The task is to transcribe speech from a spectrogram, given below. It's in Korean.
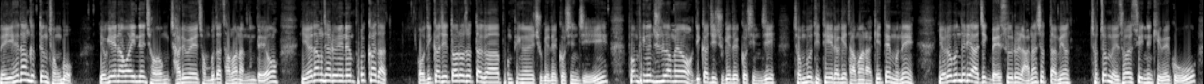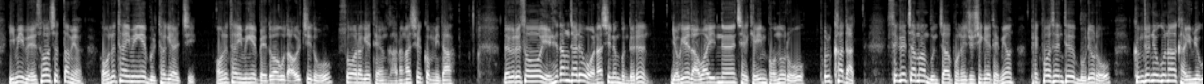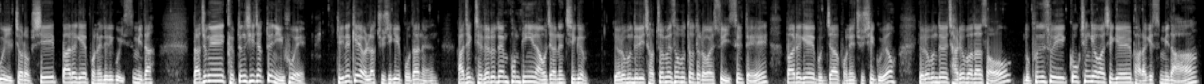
네, 이 해당 급등 정보 여기에 나와 있는 정, 자료에 전부 다 담아놨는데요. 이 해당 자료에는 폴카닷 어디까지 떨어졌다가 펌핑을 주게 될 것인지, 펌핑을 주려면 어디까지 주게 될 것인지 전부 디테일하게 담아놨기 때문에 여러분들이 아직 매수를 안 하셨다면 저점 매수할 수 있는 기회고 이미 매수하셨다면 어느 타이밍에 물타기 할지 어느 타이밍에 매도하고 나올지도 수월하게 대응 가능하실 겁니다. 네, 그래서 이 해당 자료 원하시는 분들은 여기에 나와 있는 제 개인 번호로 폴카닷 세 글자만 문자 보내주시게 되면 100% 무료로 금전 요구나 가입 요구 일절 없이 빠르게 보내드리고 있습니다. 나중에 급등 시작된 이후에 뒤늦게 연락 주시기보다는 아직 제대로 된 펌핑이 나오지 않은 지금 여러분들이 저점에서부터 들어갈 수 있을 때 빠르게 문자 보내주시고요. 여러분들 자료 받아서 높은 수익 꼭 챙겨가시길 바라겠습니다.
